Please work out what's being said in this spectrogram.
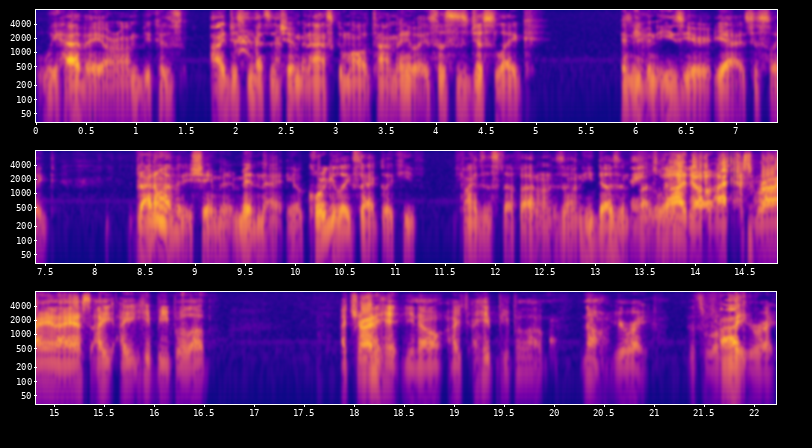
we have AR on because I just message him and ask him all the time anyway. So this is just like an even easier. Yeah, it's just like, but I don't have any shame in admitting that. You know, Corgi likes to act like he finds this stuff out on his own. He doesn't, by the way. no, I know. I asked Ryan. I asked. I, I hit people up. I try to hit. You know, I, I hit people up. No, you're right. That's what I- you're right.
